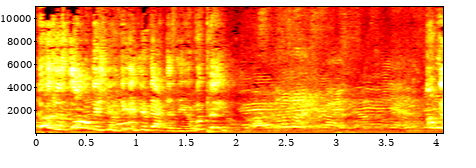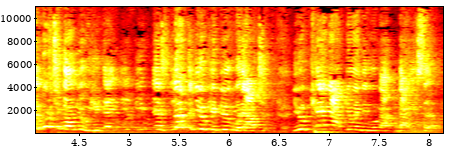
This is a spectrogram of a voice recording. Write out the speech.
Because as long as you're here, you got to deal with people. I mean, what you gonna do? You, you, you, there's nothing you can do without you. You cannot do anything without yourself.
